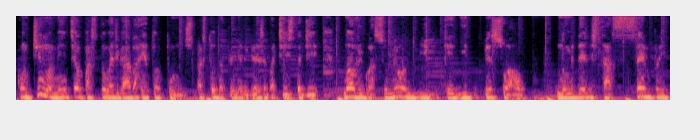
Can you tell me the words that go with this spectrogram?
continuamente é o pastor Edgar Barreto Antunes, pastor da Primeira Igreja Batista de Nova Iguaçu, meu amigo, querido, pessoal. O nome dele está sempre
